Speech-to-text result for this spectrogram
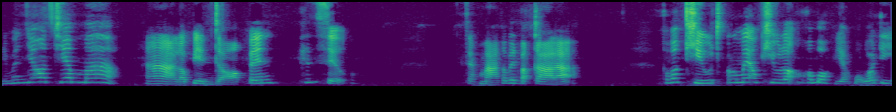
นี้มันยอดเยี่ยมมากอ่าเราเปลี่ยน dog เป็น pencil จากหมาก็เป็นปากกาละคำว่า cute เราไม่เอา cute แล้วเขาบอกอยากบอกว่าดี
